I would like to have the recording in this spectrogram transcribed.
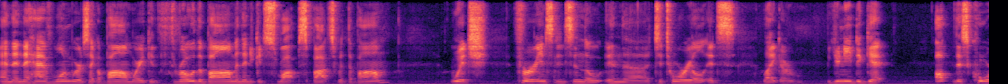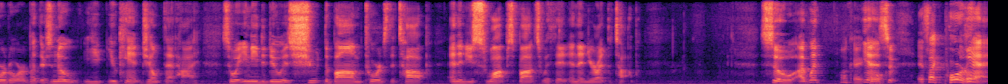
And then they have one where it's like a bomb where you could throw the bomb and then you could swap spots with the bomb which for instance in the in the tutorial it's like a you need to get up this corridor but there's no you, you can't jump that high so what you need to do is shoot the bomb towards the top and then you swap spots with it and then you're at the top so i went Okay, Yeah, cool. so- it's like Portal. Yeah.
